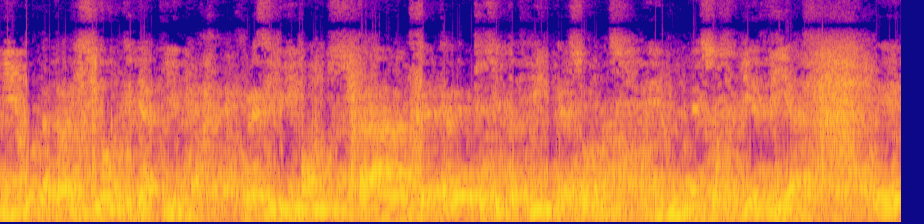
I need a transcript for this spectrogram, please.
y por la tradición que ya tiene. Recibimos a cerca de 800 mil personas en esos 10 días, eh,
